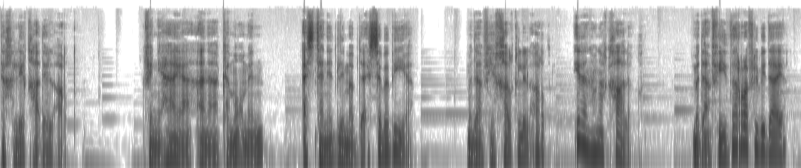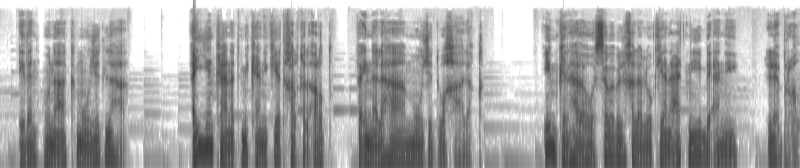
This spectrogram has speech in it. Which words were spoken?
تخليق هذه الأرض. في النهاية أنا كمؤمن أستند لمبدأ السببية. ما دام في خلق للأرض اذا هناك خالق. ما دام في ذرة في البداية اذا هناك موجد لها. ايا كانت ميكانيكية خلق الأرض فإن لها موجد وخالق. يمكن هذا هو السبب اللي خلى لوك ينعتني بأني ليبرال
